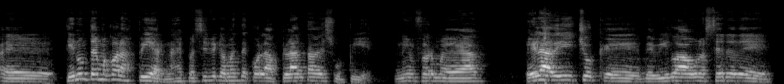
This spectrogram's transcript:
eh, tiene un tema con las piernas, específicamente con la planta de su pie, una enfermedad. Él ha dicho que debido a una serie de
